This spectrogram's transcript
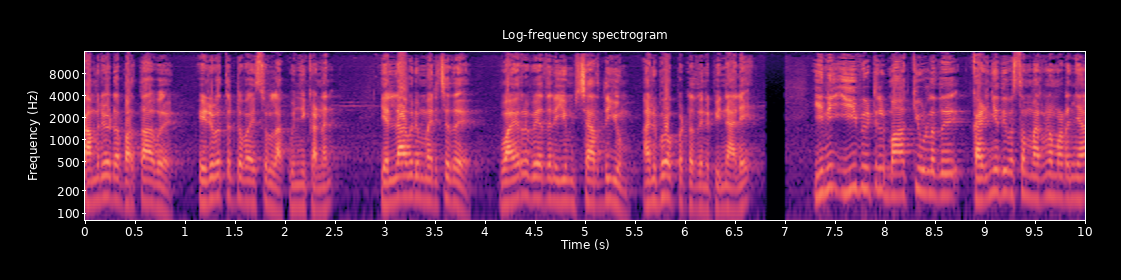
കമലയുടെ ഭർത്താവ് എഴുപത്തെട്ട് വയസ്സുള്ള കുഞ്ഞിക്കണ്ണൻ. എല്ലാവരും മരിച്ചത് വയറുവേദനയും ഛർദിയും അനുഭവപ്പെട്ടതിന് പിന്നാലെ. ഇനി ഈ വീട്ടിൽ ബാക്കിയുള്ളത് കഴിഞ്ഞ ദിവസം മരണമടഞ്ഞ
